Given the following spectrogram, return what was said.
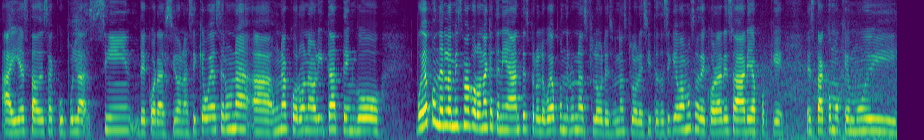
ahí ha estado esa cúpula sin decoración. Así que voy a hacer una, uh, una corona ahorita. Tengo... Voy a poner la misma corona que tenía antes, pero le voy a poner unas flores, unas florecitas. Así que vamos a decorar esa área porque está como que muy,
